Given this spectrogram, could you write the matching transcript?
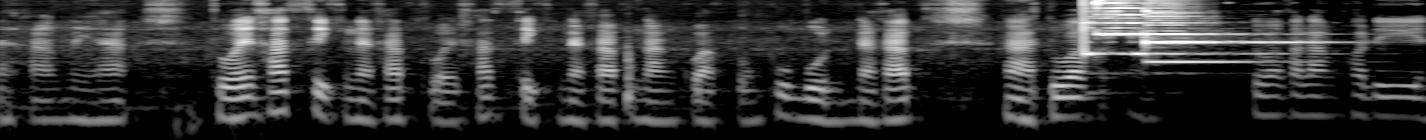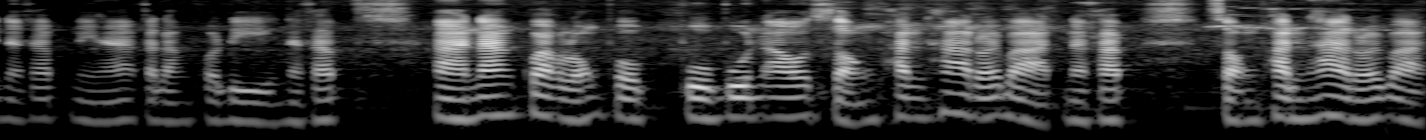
นะฮะนี่ฮะสวยคลาสสิกนะครับ สวยคลาสสิกนะครับนางกวักหลวงปู่บุญนะครับอ่าตัว ตัวกำลังพอดีนะครับนี่ฮะกำลังพอดีนะครับอ่านางกวักหลงปู่ปู่บุญเอา 2,500 บาทนะครับ 2,500 บาท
